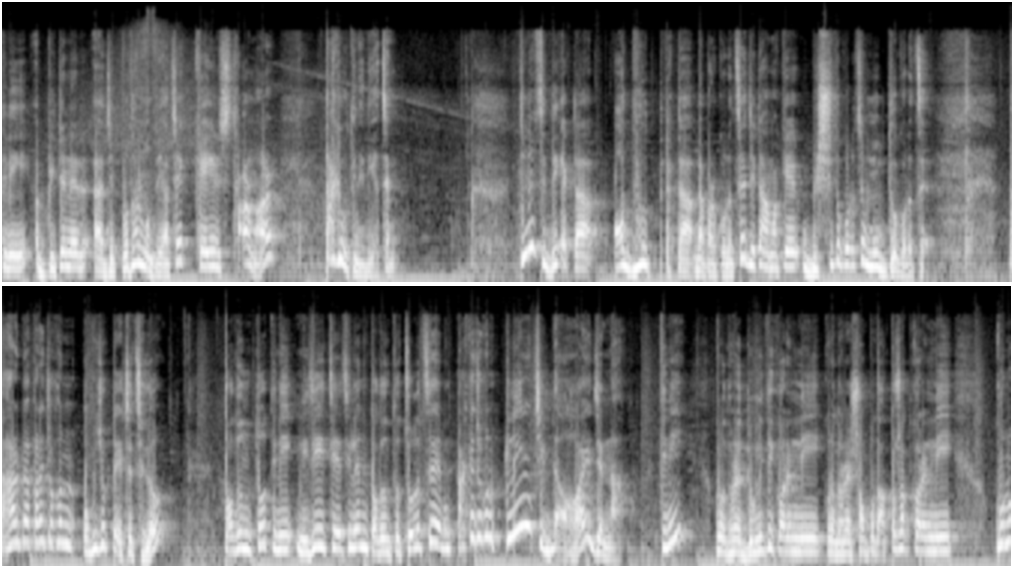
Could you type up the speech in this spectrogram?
তিনি ব্রিটেনের যে প্রধানমন্ত্রী আছে, কেইর স্টারমার, তাকেও তিনি দিয়েছেন। টিউলিপ সিদ্দিক একটা অদ্ভুত একটা ব্যাপার করেছে, যেটা আমাকে বিস্মিত করেছে, মুগ্ধ করেছে। তার ব্যাপারে যখন অভিযোগটা এসেছিল, তদন্ত তিনি নিজেই চেয়েছিলেন, তদন্ত চলেছে এবং তাকে যখন ক্লিন চিট দেওয়া হয় যে না, তিনি কোনো ধরনের দুর্নীতি করেননি, কোনো ধরনের সম্পদ আত্মসাৎ করেননি, কোনো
